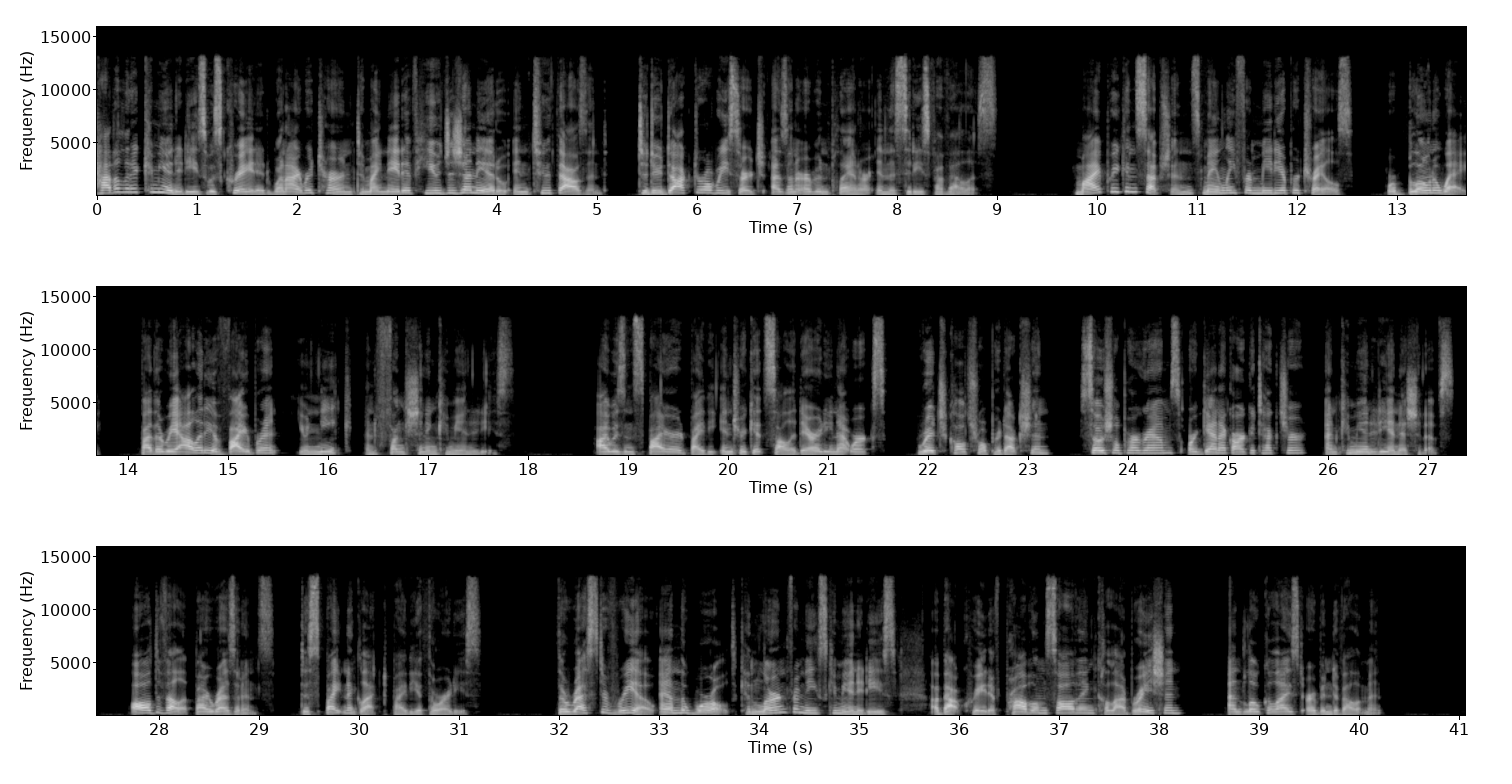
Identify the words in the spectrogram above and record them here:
Catalytic Communities was created when I returned to my native Rio de Janeiro in 2000 to do doctoral research as an urban planner in the city's favelas. My preconceptions, mainly from media portrayals, were blown away by the reality of vibrant, unique, and functioning communities. I was inspired by the intricate solidarity networks, rich cultural production, social programs, organic architecture, and community initiatives, all developed by residents, despite neglect by the authorities. The rest of Rio and the world can learn from these communities about creative problem solving, collaboration, and localized urban development.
